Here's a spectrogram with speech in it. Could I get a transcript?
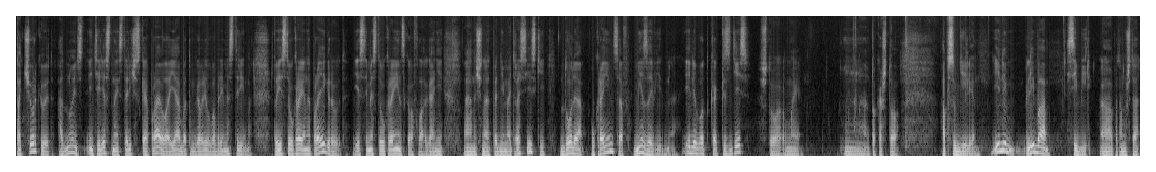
подчеркивает одно интересное историческое правило, я об этом говорил во время стрима, что если Украина проигрывает, если вместо украинского флага они а, начинают поднимать российский, доля украинцев незавидна. Или вот как здесь, что мы только что обсудили. Или, либо Сибирь, а, потому что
